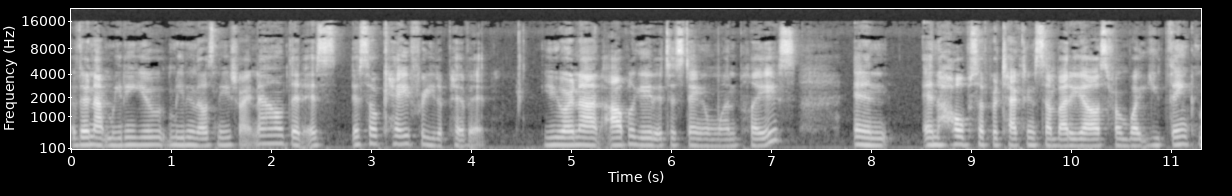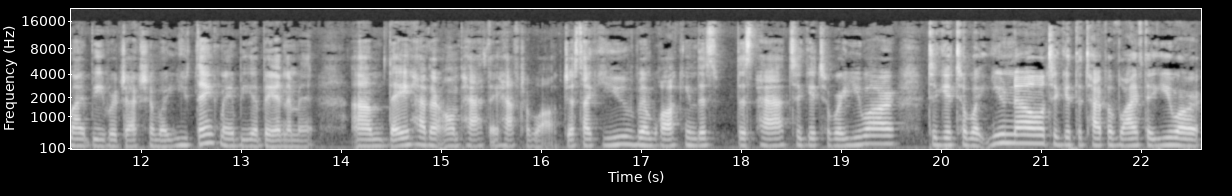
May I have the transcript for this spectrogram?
if they're not meeting you meeting those needs right now then it's it's okay for you to pivot you are not obligated to stay in one place in in hopes of protecting somebody else from what you think might be rejection, what you think may be abandonment. Um, they have their own path they have to walk. Just like you've been walking this this path to get to where you are, to get to what you know, to get the type of life that you are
